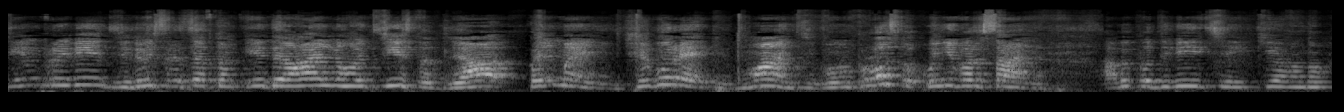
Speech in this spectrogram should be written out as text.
Всім привіт! Ділюсь рецептом ідеального тіста для пельменів, чебуреків, мантів. Воно просто універсальне. А ви подивіться, яке воно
